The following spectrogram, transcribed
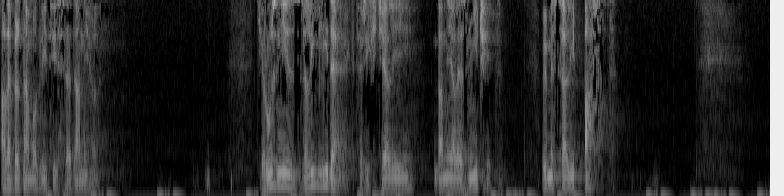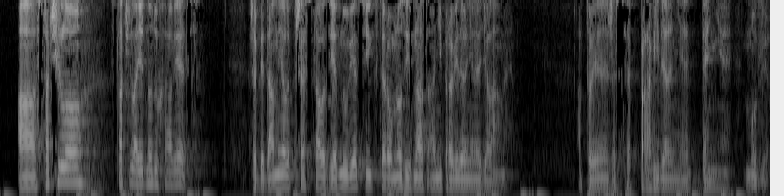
Ale byl tam modlící se Daniel. Ti různí zlí lidé, kteří chtěli Daniele zničit, vymysleli past. A stačilo, stačila jednoduchá věc, že by Daniel přestal z jednu věcí, kterou mnozí z nás ani pravidelně neděláme. A to je, že se pravidelně denně modlil.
